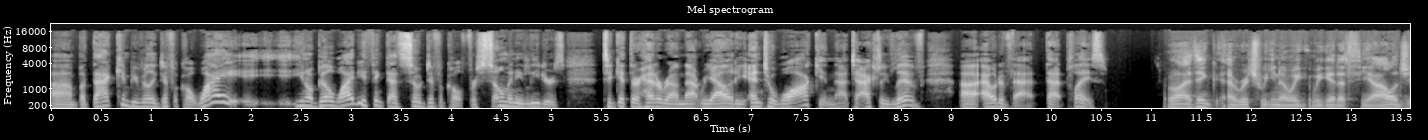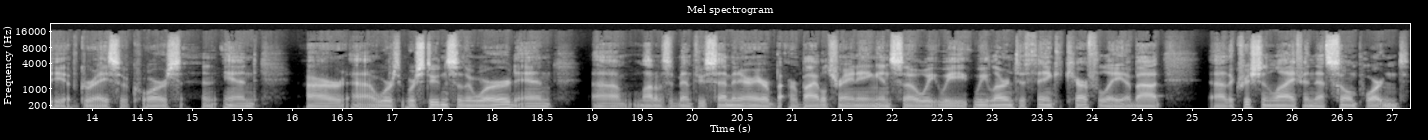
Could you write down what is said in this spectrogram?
uh, but that can be really difficult why you know bill why do you think that's so difficult for so many leaders to get their head around that reality and to walk in that to actually live uh, out of that that place. Well, I think, uh, Rich, you know, we, we get a theology of grace, of course, and, and our uh, we're we're students of the Word, and um, a lot of us have been through seminary or, or Bible training, and so we we we learn to think carefully about uh, the Christian life, and that's so important.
